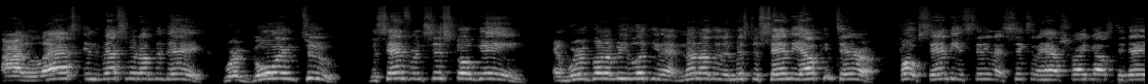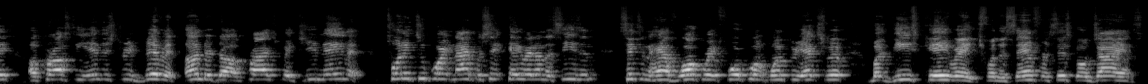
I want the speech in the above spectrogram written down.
Our last investment of the day. We're going to the San Francisco game, and we're going to be looking at none other than Mr. Sandy Alcantara. Folks, Sandy is sitting at six and a half strikeouts today across the industry. Vivid, underdog, prize picks, you name it. 22.9% K rate on the season, six and a half walk rate, 4.13 xFIP. But these K rates for the San Francisco Giants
